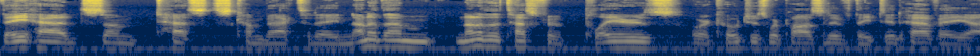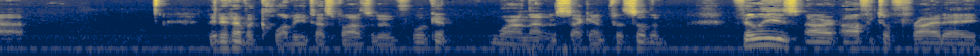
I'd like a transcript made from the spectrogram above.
they had some tests come back today. None of them, none of the tests for players or coaches were positive. They did have a, uh, they did have a clubby test positive. We'll get more on that in a second. But so the Phillies are off until Friday.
